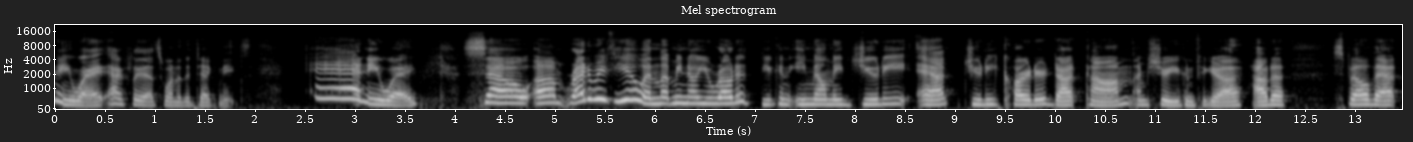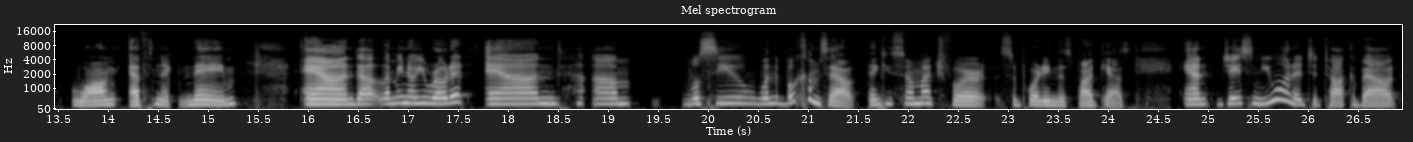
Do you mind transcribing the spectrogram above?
anyway, actually, that's one of the techniques. Anyway, so um, write a review and let me know you wrote it. You can email me, judy at judycarter.com. I'm sure you can figure out how to spell that long ethnic name. And uh, let me know you wrote it. And um, we'll see you when the book comes out. Thank you so much for supporting this podcast. And Jason, you wanted to talk about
